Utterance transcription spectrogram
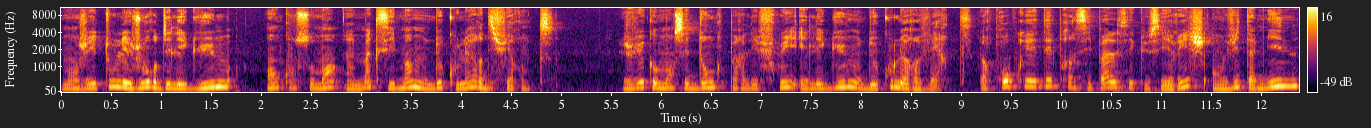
manger tous les jours des légumes en consommant un maximum de couleurs différentes. Je vais commencer donc par les fruits et légumes de couleur verte. Leur propriété principale, c'est que c'est riche en vitamine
